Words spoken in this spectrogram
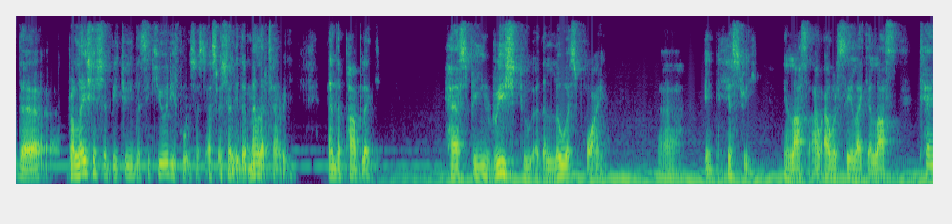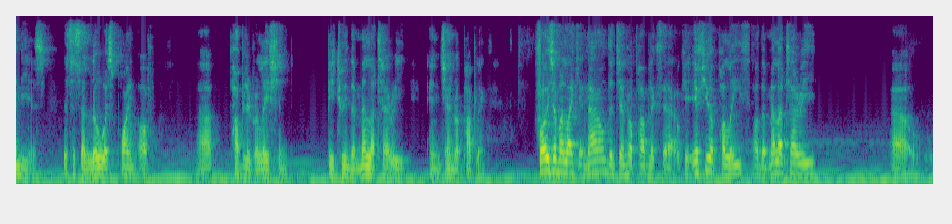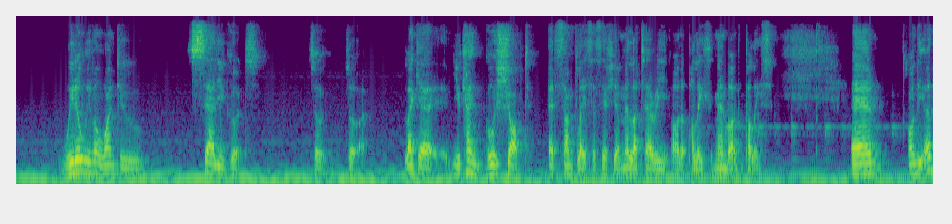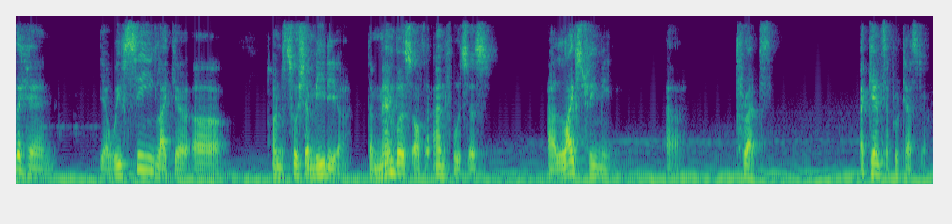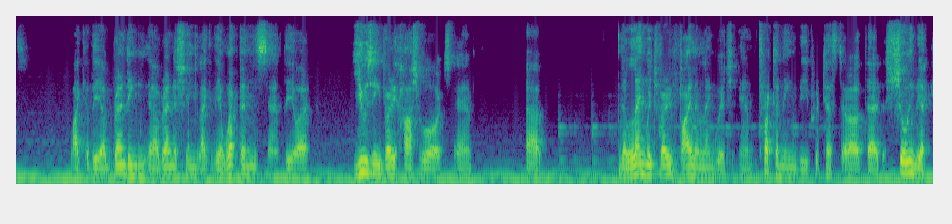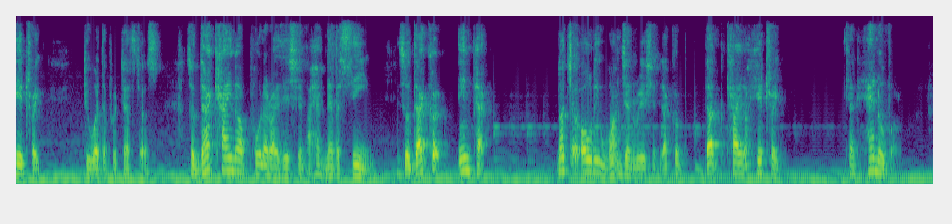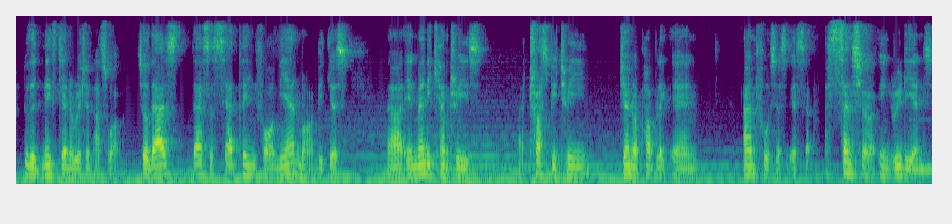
the relationship between the security forces, especially the military, and the public, has been reached to the lowest point uh, in history. In last, I, I, would say, like the last 10 years, this is the lowest point of uh, public relation between the military and general public. For example, like now the general public said, okay, if you're police or the military, uh, we don't even want to sell you goods. So, so like uh, you can't go shopped at some places if you're military or the police member of the police. And on the other hand, yeah, we've seen like uh, uh, on social media, the members of the armed forces are live streaming uh, threats against the protesters. Like they are branding, uh, brandishing like their weapons, and they are using very harsh words and uh, the language, very violent language, and threatening the protester, that showing their hatred toward the protesters. So that kind of polarization I have never seen. So that could impact not only one generation. That could that kind of hatred can hand over to the next generation as well. So that's that's a sad thing for Myanmar because uh, in many countries trust between general public and armed forces is essential ingredient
